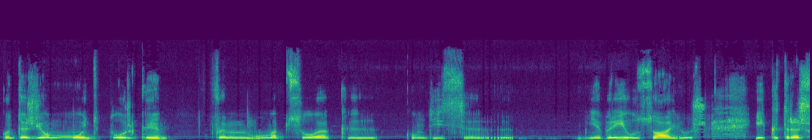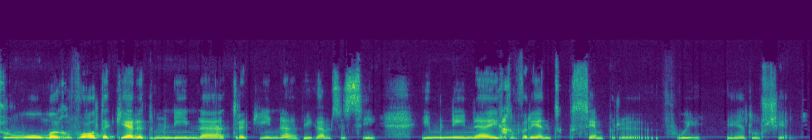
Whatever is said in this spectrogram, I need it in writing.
contagiou-me muito porque foi uma pessoa que como disse, me abriu os olhos e que transformou uma revolta que era de menina traquina, digamos assim, e menina irreverente, que sempre fui, em adolescente,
